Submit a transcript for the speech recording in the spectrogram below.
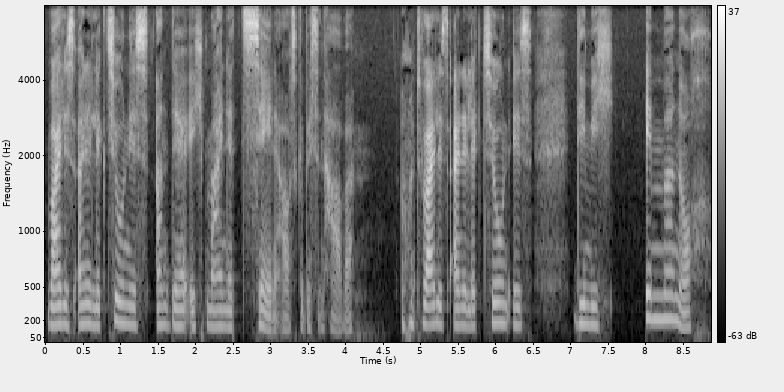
Weil es eine Lektion ist, an der ich meine Zähne ausgebissen habe. Und weil es eine Lektion ist, die mich immer noch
